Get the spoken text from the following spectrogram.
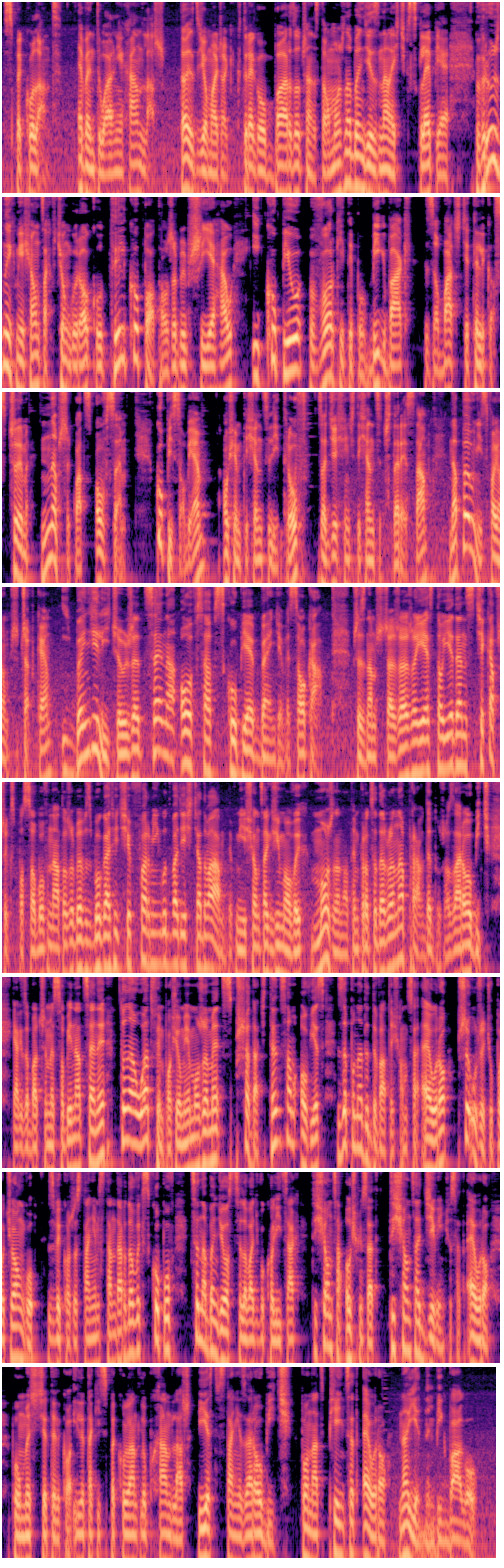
spekulant, ewentualnie handlarz. To jest ziomeczek, którego bardzo często można będzie znaleźć w sklepie w różnych miesiącach w ciągu roku tylko po to, żeby przyjechał i kupił worki typu Big Bag, zobaczcie tylko z czym, na przykład z owsem. Kupi sobie 8000 litrów za 10400, napełni swoją przyczepkę i będzie liczył, że cena owsa w skupie będzie wysoka. Przyznam szczerze, że jest to jeden z ciekawszych sposobów na to, żeby wzbogacić się w Farmingu 22. W miesiącach zimowych można na tym procederze naprawdę dużo zarobić. Jak zobaczymy sobie na ceny, to na łatwym poziomie możemy sprzedać ten sam owiec za ponad 2000 euro przy użyciu pociągu. Z wykorzystaniem standardowych skupów cena będzie oscylować w okolicach 1800-1900 euro. Pomyślcie tylko, ile taki spekulant lub handlarz jest w stanie zarobić. Ponad 500 euro na jednym Big Bagu.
